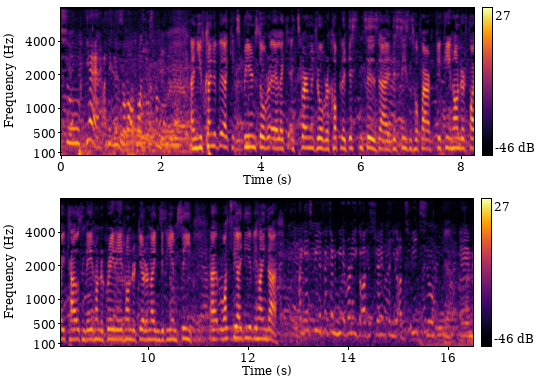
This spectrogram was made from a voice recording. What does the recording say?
So yeah, I think there's a lot of positives coming. And you've kind of like experienced over, uh, like experimented over a couple of distances uh, this season so far 1500, 5000, 800, grade 800 the other night in the BMC. Uh, what's the idea behind that? I guess being a 1500 metre runner, you got have the strength and you got have the speed. So Yeah. um,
